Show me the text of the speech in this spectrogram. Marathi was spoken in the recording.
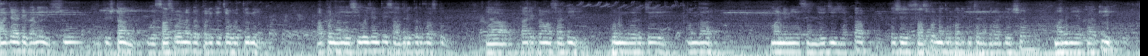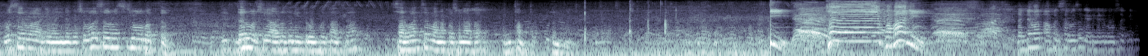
आज या ठिकाणी शिव प्रतिष्ठान व सासवड नगरपालिकेच्या वतीने आपण ही शिवजयंती साजरी करत असतो. या कार्यक्रमासाठी पुरंदरचे आमदार माननीय संजयजी जगताप तसेच सासवड नगरपालिकेचे नगराध्यक्ष माननीय काकी व सर्व आदिवासी नगरसेवक व सर्व शिवभक्त दरवर्षी आवर्जून इतर उपस्थित असतात. सर्वांचं मनापासून आभार आणि थांबतो. धन्यवाद. जय भवानी. धन्यवाद आपण सर्वजण या ठिकाणी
